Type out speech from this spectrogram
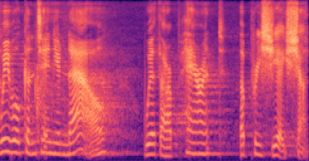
We will continue now with our parent appreciation.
